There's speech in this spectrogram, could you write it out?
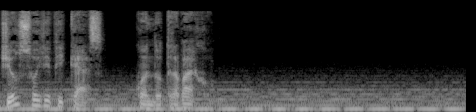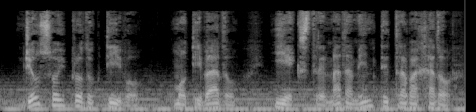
Yo soy eficaz cuando trabajo. Yo soy productivo, motivado y extremadamente trabajador.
